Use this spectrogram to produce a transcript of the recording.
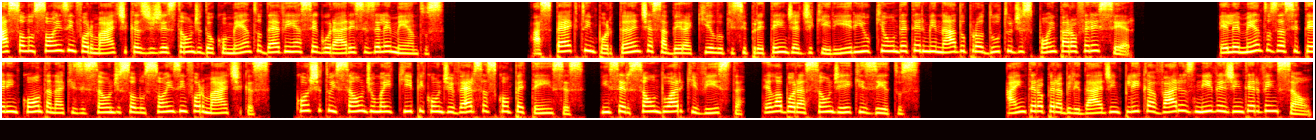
As soluções informáticas de gestão de documento devem assegurar esses elementos. Aspecto importante é saber aquilo que se pretende adquirir e o que um determinado produto dispõe para oferecer. Elementos a se ter em conta na aquisição de soluções informáticas: constituição de uma equipe com diversas competências, inserção do arquivista, elaboração de requisitos. A interoperabilidade implica vários níveis de intervenção,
